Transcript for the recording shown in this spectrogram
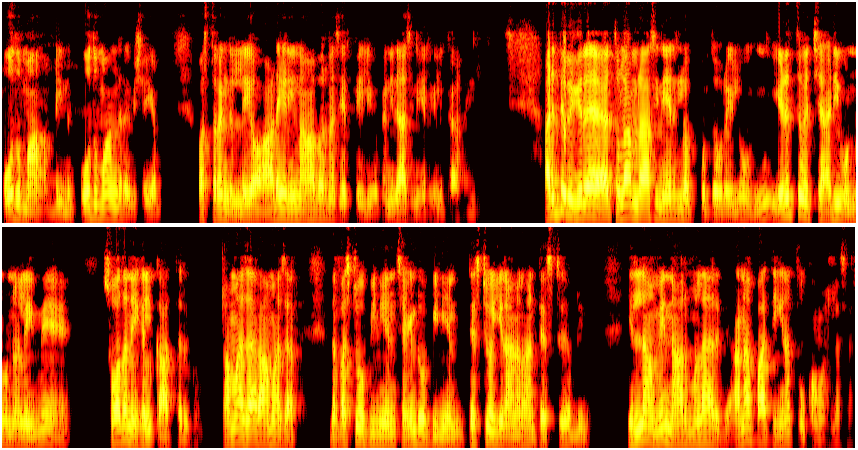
போதுமா? அப்படின்னு போதுமாங்கிற விஷயம் வஸ்திரங்கள்லையோ ஆடையணியும் ஆபரண சேர்க்கையிலையோ கன்னிராசி நேர்களுக்காக இருக்கும் அடுத்து இருக்கிற துலாம் ராசி நேர்களை பொறுத்தவரையிலும் எடுத்து வச்ச அடி ஒன்று ஒன்றுலையுமே சோதனைகள் காத்திருக்கும். ஆமாம் சார் ஆமாம் சார். இந்த first opinion second opinion test வைக்கிறாங்களாம் டெஸ்ட்டு அப்படின்னு. எல்லாமே நார்மலாக இருக்குது ஆனால் பார்த்தீங்கன்னா தூக்கம் வரல சார்.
